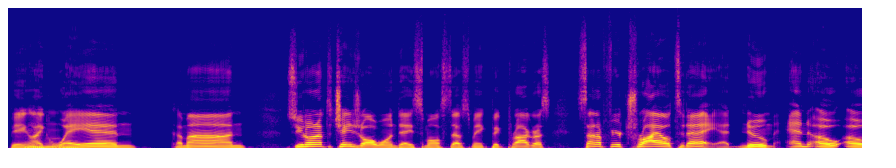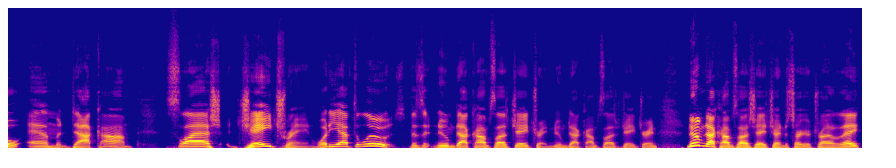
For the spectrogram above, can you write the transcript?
being like, mm-hmm. weigh in. Come on. So you don't have to change it all one day. Small steps make big progress. Sign up for your trial today at Noom, N-O-O-M dot com slash JTrain. What do you have to lose? Visit Noom.com slash JTrain. Noom.com slash JTrain. Noom.com slash JTrain to start your trial today.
